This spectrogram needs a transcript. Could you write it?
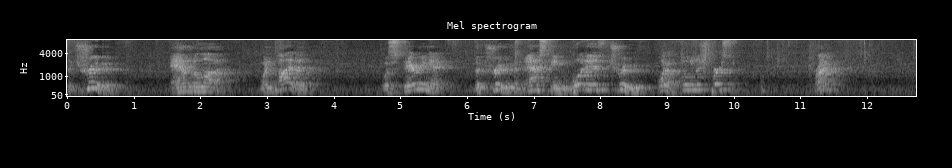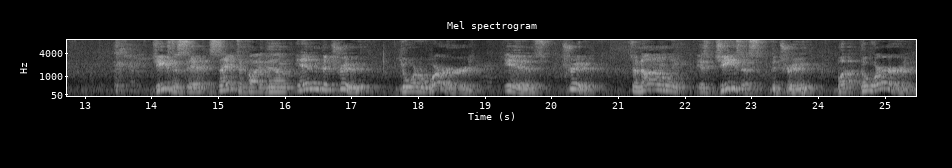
the truth, and the life. When Pilate was staring at the truth and asking, What is truth? What a foolish person. Right? Jesus said, Sanctify them in the truth. Your word is truth. So not only is Jesus the truth, but the word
